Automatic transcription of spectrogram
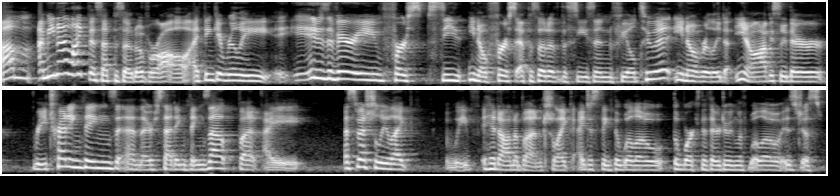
Um, I mean, I like this episode overall. I think it really it is a very first se- you know, first episode of the season feel to it. You know, really, you know, obviously they're retreading things and they're setting things up, but I especially like we've hit on a bunch. Like I just think the Willow, the work that they're doing with Willow is just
